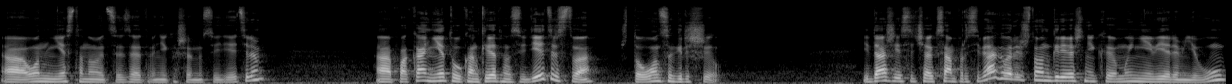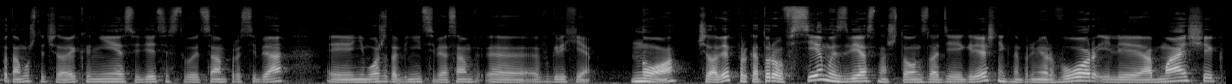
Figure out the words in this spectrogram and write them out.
а, он не становится из-за этого некошерным свидетелем, а, пока нету конкретного свидетельства, что он согрешил. И даже если человек сам про себя говорит, что он грешник, мы не верим ему, потому что человек не свидетельствует сам про себя и не может обвинить себя сам э, в грехе. Но человек, про которого всем известно, что он злодей и грешник, например, вор или обманщик,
